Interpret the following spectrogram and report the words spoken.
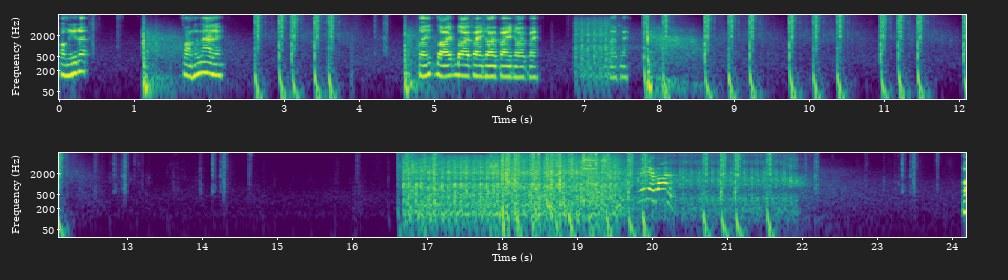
ฝั่งนี้ด้วยฝั่งข้างหน้าเลยดอยดอยดอยไปดอยไปดอยไปดอยไป ไม่ในบ้าน ฝั่ง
